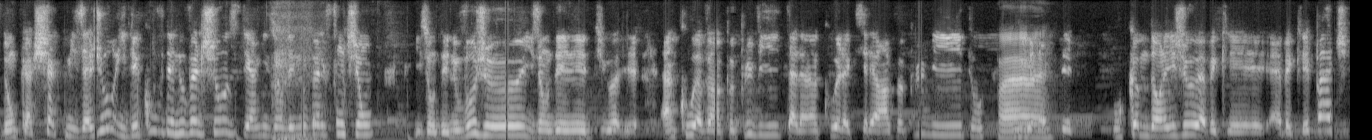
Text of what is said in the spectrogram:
donc à chaque mise à jour, ils découvrent des nouvelles choses, c'est-à-dire qu'ils ont des nouvelles fonctions, ils ont des nouveaux jeux, ils ont des, tu vois, un coup elle va un peu plus vite, un coup elle accélère un peu plus vite, ou, ou, comme dans les jeux avec les avec les patchs,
